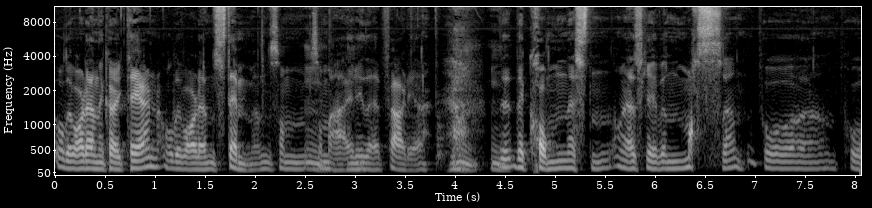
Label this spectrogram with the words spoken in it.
og det var denne karakteren, og det var den stemmen som, Mm, som er i det ferdige. Mm. Det, det kom nesten, og jeg skrev en masse på, på,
